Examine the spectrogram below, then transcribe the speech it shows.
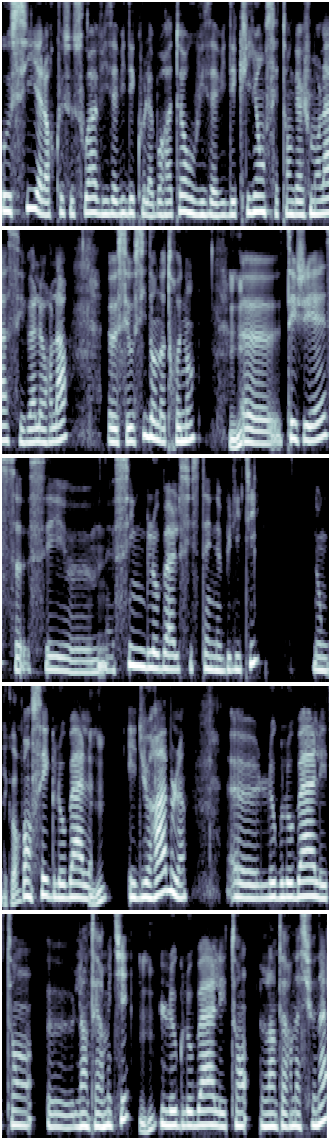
aussi, alors que ce soit vis-à-vis des collaborateurs ou vis-à-vis des clients, cet engagement-là, ces valeurs-là, euh, c'est aussi dans notre nom. Mhm. Euh, TGS, c'est euh, Think Global Sustainability, donc pensée globale Mhm. et durable. Le global étant euh, l'intermétier, Mhm. le global étant l'international.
